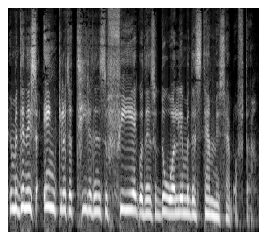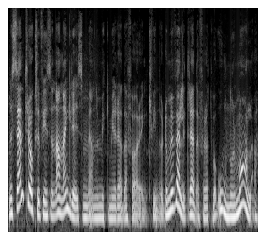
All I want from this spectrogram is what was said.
Ja, men den är så enkel att ta till, den är så feg och den är så dålig men den stämmer ju så jävla ofta. Men sen tror jag också det finns en annan grej som män är mycket mer rädda för än kvinnor. De är väldigt rädda för att vara onormala.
